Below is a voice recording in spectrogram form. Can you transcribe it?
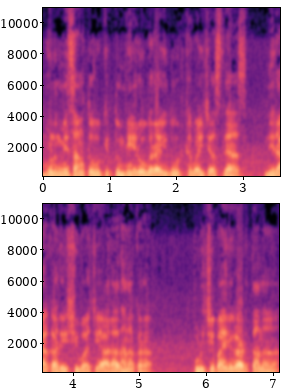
म्हणून मी सांगतो की तुम्ही रोगराई दूर ठेवायची असल्यास निराकारी शिवाची आराधना करा. पुढची पायरी गाठताना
